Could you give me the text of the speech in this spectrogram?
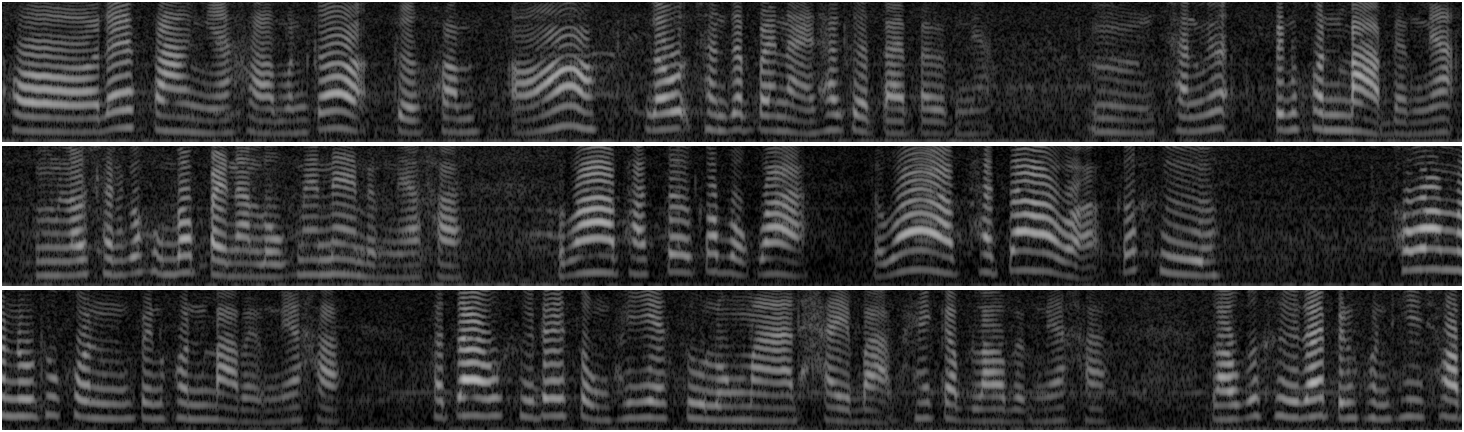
พอได้ฟังอย่างเงี้ยค่ะ มันก็เกิดความอ๋อแล้วฉันจะไปไหนถ้าเกิดตายไปแบบเนี้ย อืมฉันก็เป็นคนบาปแบบเนี้ยอืมแล้วฉันก็คงต้องไปนรกแน่ ๆ แบบเนี้ยค่ะ แต่ว่าพาสเตอร์ก็บอกว่า แต่ว่าพระเจ้าอะก็คือ เพราะว่ามนุษย์ทุกคนเป็นคนบาปแบบเนี้ยค่ะ พระเจ้าคือได้ส่งพระเยซูลงมาไถ่บาปให้กับเราแบบเนี้ยค่ะ เราก็คือได้เป็นคนที่ชอบ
